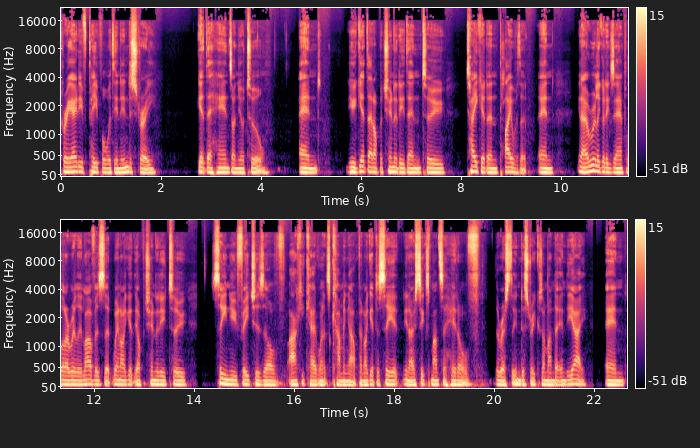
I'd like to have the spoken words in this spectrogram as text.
creative people within industry get their hands on your tool and you get that opportunity then to take it and play with it. And, you know, a really good example that I really love is that when I get the opportunity to see new features of ArchiCAD when it's coming up and I get to see it, you know, six months ahead of the rest of the industry because I'm under NDA. And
